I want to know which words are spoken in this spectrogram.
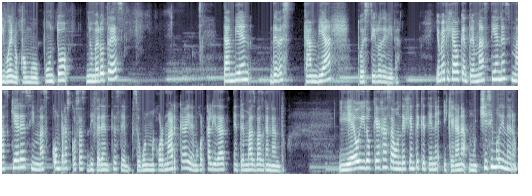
Y bueno, como punto número tres, también debes cambiar tu estilo de vida. Yo me he fijado que entre más tienes, más quieres y más compras cosas diferentes de, según mejor marca y de mejor calidad, entre más vas ganando. Y he oído quejas aún de gente que tiene y que gana muchísimo dinero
